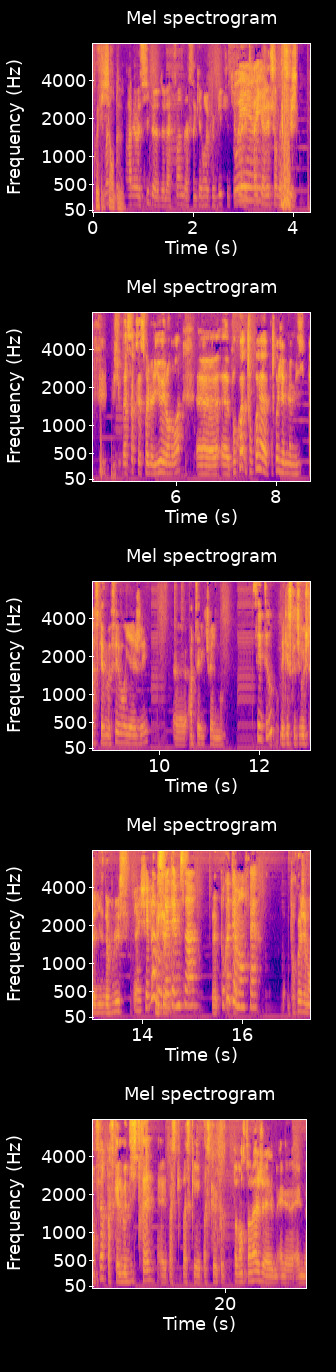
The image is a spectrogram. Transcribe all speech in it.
coefficient Moi, je peux 2. te parler aussi de, de la fin de la 5 République, si tu veux, Oui, elle est très oui. calée sur le sujet. Je suis pas sûr que ce soit le lieu et l'endroit. Euh, euh, pourquoi, pourquoi, pourquoi j'aime la musique? Parce qu'elle me fait voyager euh, intellectuellement. C'est tout? Mais qu'est-ce que tu veux que je te dise de plus? Ouais, Je sais pas Mais pourquoi t'aimes ça? Mais Pourquoi t'aimes en faire? Pourquoi j'aime en faire? Parce qu'elle me distrait. Elle, parce que parce que parce que pendant ce temps-là, elle, elle, elle,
